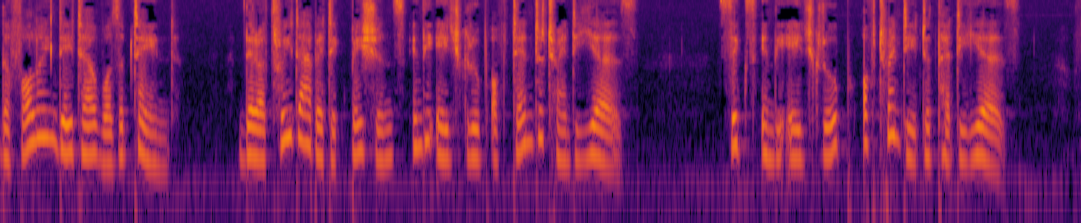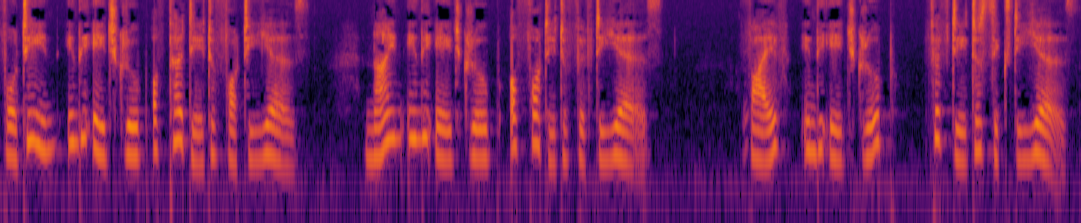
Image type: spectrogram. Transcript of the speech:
the following data was obtained. There are three diabetic patients in the age group of 10 to 20 years, 6 in the age group of 20 to 30 years, 14 in the age group of 30 to 40 years, 9 in the age group of 40 to 50 years, 5 in the age group 50 to 60 years,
